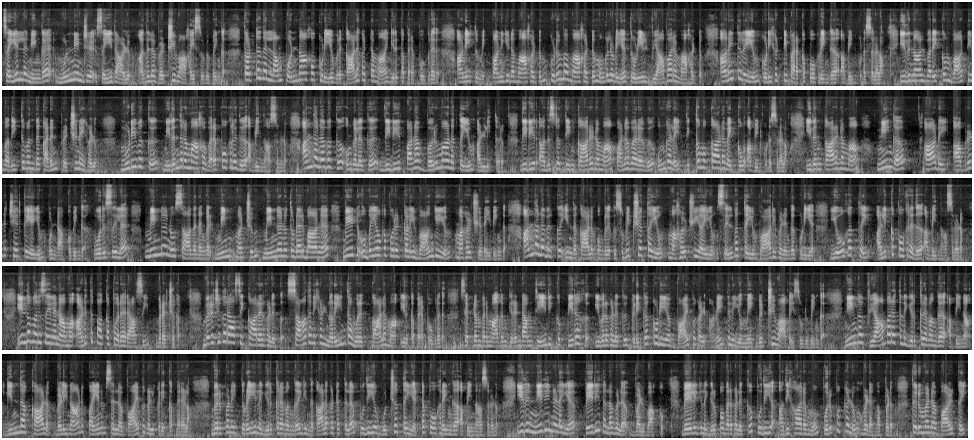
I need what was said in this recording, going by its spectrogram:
செயலில் நீங்கள் முன்னின்று செய்தாலும் அதில் வெற்றி வாகை சுடுவீங்க. தொட்டதெல்லாம் பொன்னாகக்கூடிய ஒரு காலகட்டமாக இருக்க பெறப்போகிறது. அனைத்துமே பணியிடமாகட்டும் குடும்பமாகட்டும் உங்களுடைய தொழில் வியாபாரமாகட்டும் அனைத்திலையும் கொடிகட்டி பறக்கப் போகிறீங்க அப்படின்னு கூட சொல்லலாம். இது நாள் வரைக்கும் வாட்டி வதைத்து வந்த கடன் பிரச்சனைகளும் முடிவுக்கு நிரந்தரமாக வரப்போகிறது அப்படின்னு நான் சொல்லணும். அந்த அளவுக்கு உங்களுக்கு திடீர் பண வருமானத்தை வருமானத்தையும் அள்ளித்தரும். திடீர் அதிர்ஷ்டத்தின் காரணமாக பணவரவு உங்களை திக்கமுக்காட வைக்கும் அப்படின்னு கூட சொல்லலாம். இதன் காரணமாக நீங்கள் ஆடை ஆபரண சேர்க்கையையும் உண்டாக்குவீங்க. ஒரு சிலர் மின்னணு சாதனங்கள் மின் மற்றும் மின்னணு தொடர்பான வீட்டு உபயோகப் பொருட்களை வாங்கியும் மகிழ்ச்சி அடைவீங்க. அந்த அளவிற்கு இந்த காலம் உங்களுக்கு சுபிக்ஷத்தையும் மகிழ்ச்சியையும் செல்வத்தையும் வாரி வழங்கக்கூடிய யோகத்தை அளிக்கப் போகிறது அப்படின்னு நான் சொல்லணும். இந்த வரிசையில் நாம் அடுத்து பார்க்க போகிற ராசி விரட்சகம் விரட்சக ராசிக்காரர்களுக்கு சாதனைகள் நிறைந்த ஒரு காலமாக இருக்க பெறப்போகிறது செப்டம்பர் மாதம் இரண்டாம் தேதிக்கு பிறகு இவர்களுக்கு கிடைக்கக்கூடிய வாய்ப்புகள் அனைத்துலேயுமே வெற்றி வாகை சுடுவீங்க. நீங்கள் வியாபாரத்தில் இருக்கிறவங்க அப்படின்னா இந்த காலம் வெளிநாடு பயணம் செல்ல வாய்ப்புகள் கிடைக்க பெறலாம். விற்பனை துறையில் இருக்கிறவங்க இந்த காலகட்டத்தில் புதிய உச்சத்தை எட்ட போகிறீங்க அப்படின்னு நான் சொல்லணும். இது நிதி நிலையை பெரிதளவில் வலுவாக்கும். வேலையில் இருப்பவர்களுக்கு புதிய அதிகாரமும் பொறுப்புகளும் வழங்கப்படும். திருமண வாழ்க்கை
